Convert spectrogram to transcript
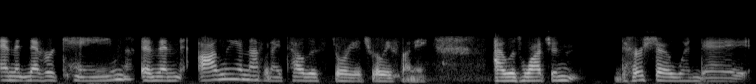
and it never came. And then oddly enough, when I tell this story, it's really funny. I was watching her show one day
